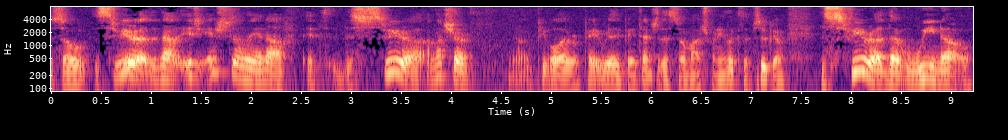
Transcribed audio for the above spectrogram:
so Sphira. Now, interestingly enough, it's the Sphira. I'm not sure if you know, people ever pay, really pay attention to this so much. When you look at the Psukim, the Sphira that we know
